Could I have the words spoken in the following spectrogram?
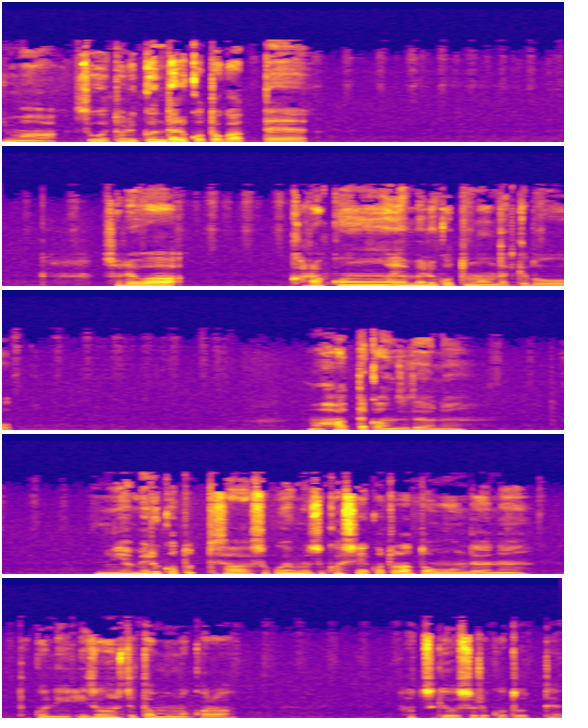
今すごい取り組んでることがあってそれはカラコンをやめることなんだけどまあはって感じだよね。やめることってさすごい難しいことだと思うんだよね。特に依存してたものから卒業することって。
